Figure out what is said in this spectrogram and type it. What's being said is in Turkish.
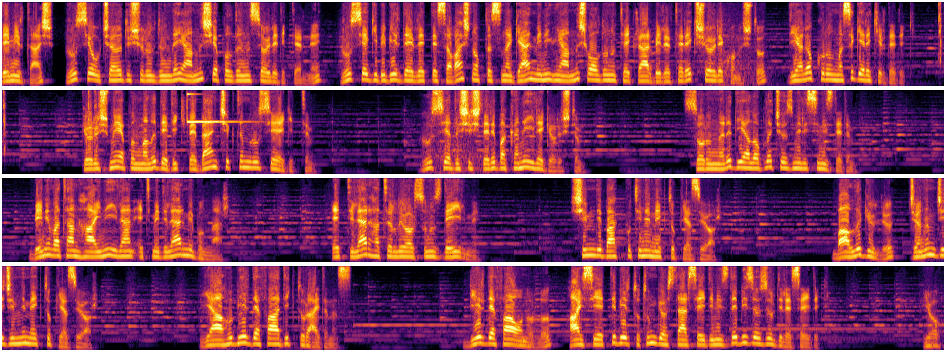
Demirtaş, Rusya uçağı düşürüldüğünde yanlış yapıldığını söylediklerini, Rusya gibi bir devlette savaş noktasına gelmenin yanlış olduğunu tekrar belirterek şöyle konuştu, diyalog kurulması gerekir dedik. Görüşme yapılmalı dedik ve ben çıktım Rusya'ya gittim. Rusya Dışişleri Bakanı ile görüştüm. Sorunları diyalogla çözmelisiniz dedim. Beni vatan haini ilan etmediler mi bunlar? Ettiler hatırlıyorsunuz değil mi? Şimdi bak Putin'e mektup yazıyor. Ballı güllü, canım cicimli mektup yazıyor. Yahu bir defa dik duraydınız. Bir defa onurlu, haysiyetli bir tutum gösterseydiniz de biz özür dileseydik. Yok.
